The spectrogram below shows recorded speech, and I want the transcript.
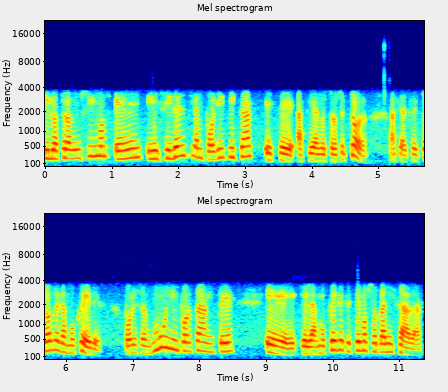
y lo traducimos en incidencia en políticas este, hacia nuestro sector, hacia el sector de las mujeres. Por eso es muy importante eh, que las mujeres estemos organizadas,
